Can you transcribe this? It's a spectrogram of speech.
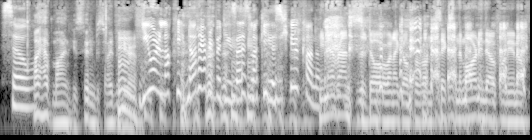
So I have mine. He's sitting beside me here. You are lucky. Not everybody's as lucky as you, Conal. He never answers the door when I go for a run at six in the morning, though, funny enough.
